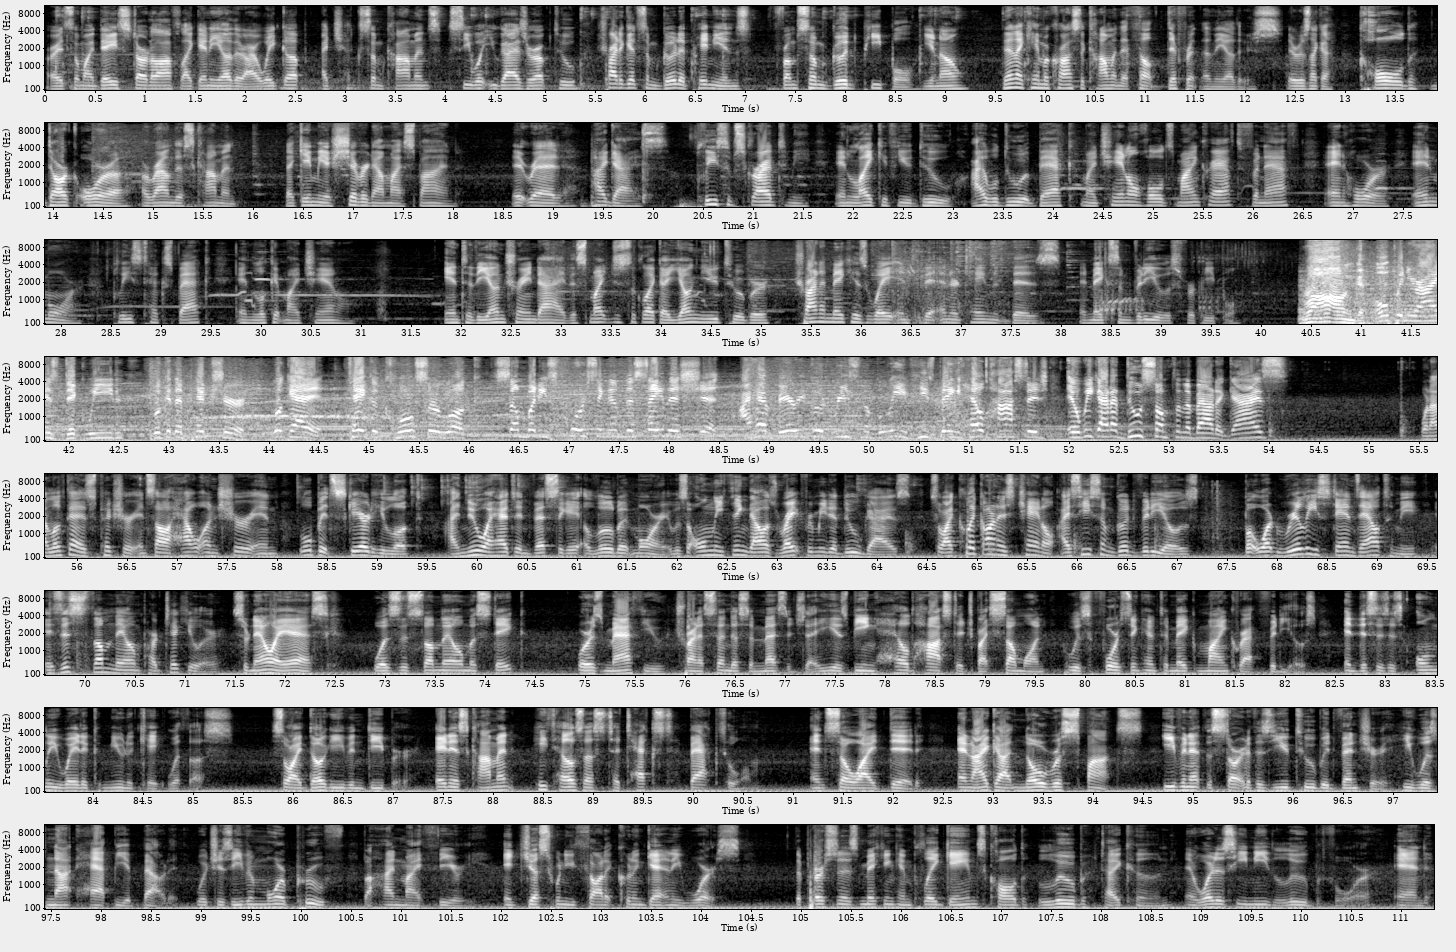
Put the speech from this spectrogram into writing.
Alright, so my day started off like any other. I wake up, I check some comments, see what you guys are up to, try to get some good opinions from some good people, you know? Then I came across a comment that felt different than the others. There was like a cold, dark aura around this comment that gave me a shiver down my spine. It read, Hi guys, please subscribe to me and like if you do. I will do it back. My channel holds Minecraft, FNAF, and horror, and more please text back and look at my channel. And to the untrained eye, this might just look like a young YouTuber trying to make his way into the entertainment biz and make some videos for people. Wrong! Open your eyes, dickweed! Look at the picture! Look at it! Take a closer look! Somebody's forcing him to say this shit! I have very good reason to believe he's being held hostage and we gotta do something about it, guys! When I looked at his picture and saw how unsure and a little bit scared he looked, I knew I had to investigate a little bit more. It was the only thing that was right for me to do, guys. So I click on his channel, I see some good videos, but what really stands out to me is this thumbnail in particular. So now I ask, was this thumbnail a mistake? Or is Matthew trying to send us a message that he is being held hostage by someone who is forcing him to make Minecraft videos and this is his only way to communicate with us? So I dug even deeper. In his comment, he tells us to text back to him. And so I did, and I got no response. Even at the start of his YouTube adventure, he was not happy about it, which is even more proof behind my theory. And just when you thought it couldn't get any worse, the person is making him play games called Lube Tycoon. And what does he need lube for? And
